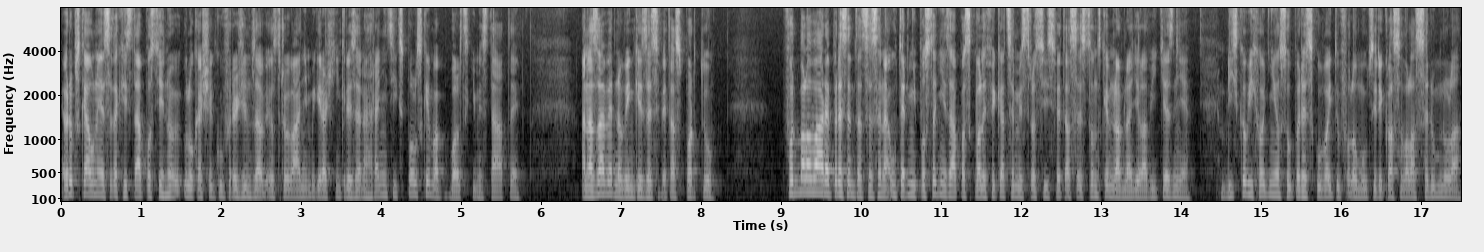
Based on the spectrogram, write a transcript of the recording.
Evropská unie se taky stá postihnout Lukašenkův režim za vyostřování migrační krize na hranicích s Polskem a pobaltskými státy. A na závěr novinky ze světa sportu. Fotbalová reprezentace se na úterní poslední zápas kvalifikace mistrovství světa s Estonskem navnadila vítězně. Blízkovýchodního soupeře z Kuwaitu v Olomouci deklasovala 7-0.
